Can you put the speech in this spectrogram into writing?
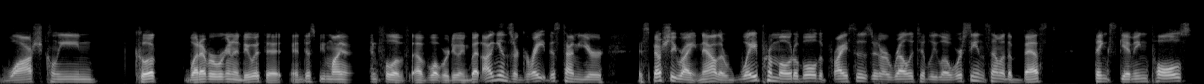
wash, clean, cook, whatever we're going to do with it, and just be mindful of, of what we're doing. But onions are great this time of year, especially right now. They're way promotable. The prices are relatively low. We're seeing some of the best Thanksgiving polls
